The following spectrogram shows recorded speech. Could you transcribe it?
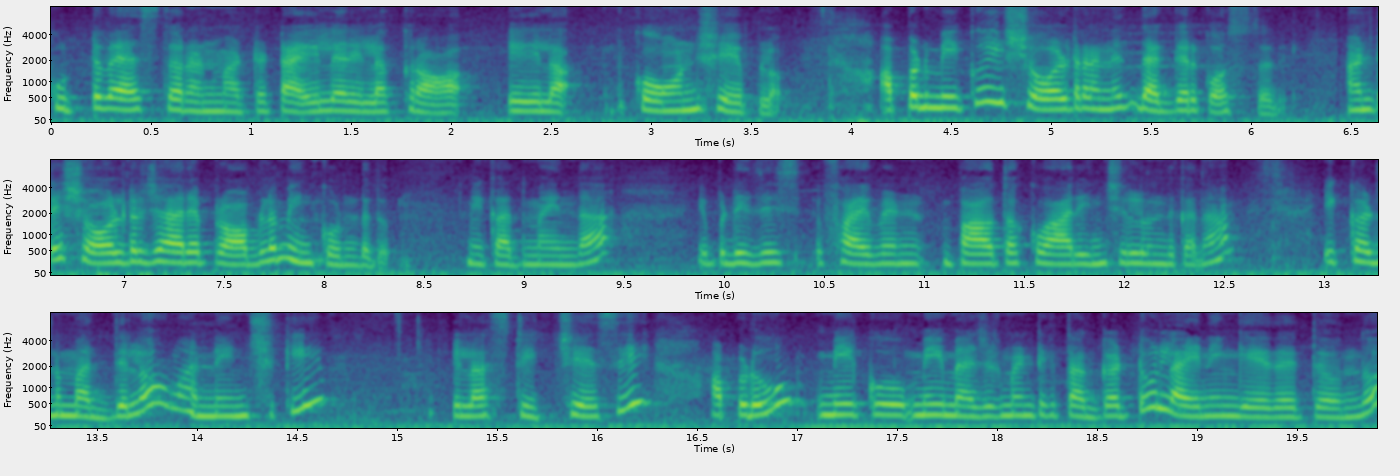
కుట్టు వేస్తారనమాట టైలర్ ఇలా క్రా ఇలా కోన్ షేప్లో. అప్పుడు మీకు ఈ షోల్డర్ అనేది దగ్గరకు వస్తుంది. అంటే షోల్డర్ జారే ప్రాబ్లం ఇంకుండదు. మీకు అర్థమైందా? ఇప్పుడు ఇది ఫైవ్ అండ్ పావు తక్కువ ఆరు ఇంచులు ఉంది కదా. ఇక్కడ మధ్యలో వన్ ఇంచ్కి ఇలా స్టిచ్ చేసి అప్పుడు మీకు మీ మెజర్మెంట్కి తగ్గట్టు లైనింగ్ ఏదైతే ఉందో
